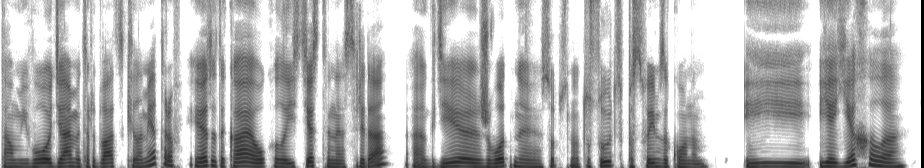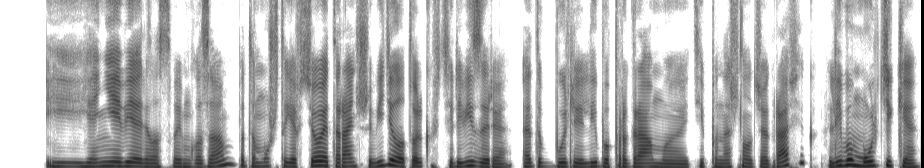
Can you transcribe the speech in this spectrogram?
там его диаметр 20 километров, и это такая около естественная среда, а, где животные, собственно, тусуются по своим законам. И я ехала, и я не верила своим глазам, потому что я все это раньше видела только в телевизоре. Это были либо программы типа National Geographic, либо мультики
